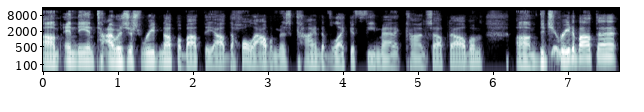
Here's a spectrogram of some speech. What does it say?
Um and the entire I was just reading up about the out the whole album is kind of like a thematic concept album. Um did you read about that?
